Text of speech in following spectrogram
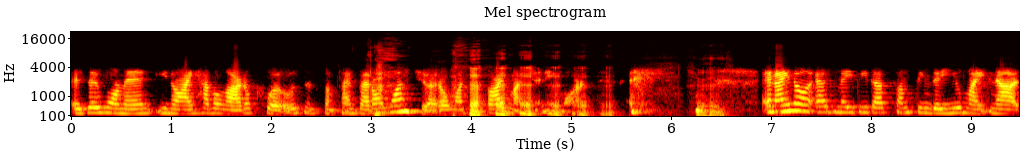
as a woman, you know, I have a lot of clothes, and sometimes I don't want to. I don't want to buy much anymore. and I know, Ed, maybe that's something that you might not,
